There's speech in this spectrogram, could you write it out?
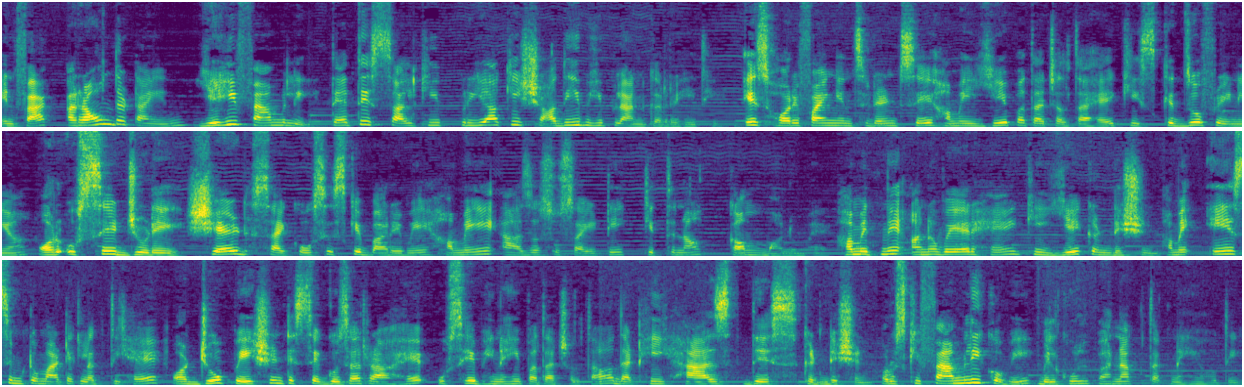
In fact around the time यही फैमिली 33 साल की प्रिया की शादी भी प्लान कर रही थी इस हॉरिफाइंग इंसिडेंट से हमें ये पता चलता है कि स्किजोफ्रेनिया और उससे जुड़े शेयर्ड साइकोसिस के बारे में हमें एज अ सोसाइटी कितना कम मालूम है। हम इतने अनअवेयर हैं कि ये कंडीशन हमें एसिम्टोमेटिक लगती है और जो पेशेंट इससे गुजर रहा है, उसे भी नहीं पता चलता that he has this condition और उसकी फैमिली को भी बिल्कुल भनक तक नहीं होती।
